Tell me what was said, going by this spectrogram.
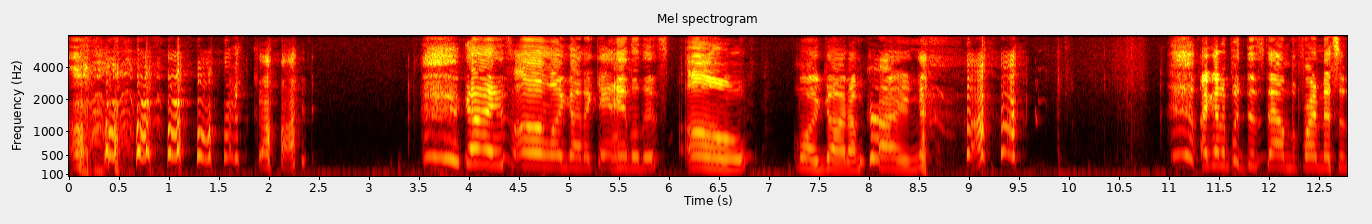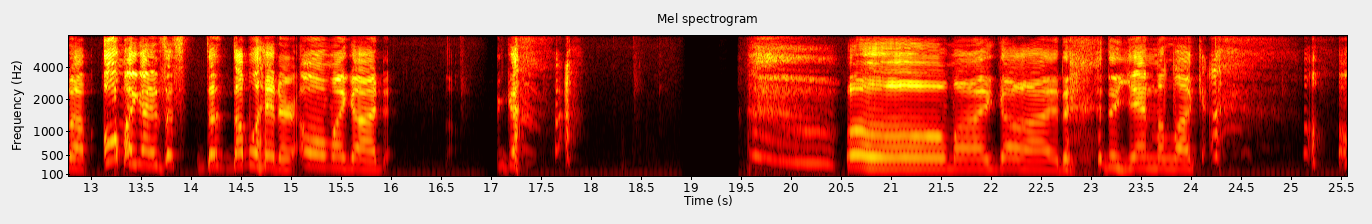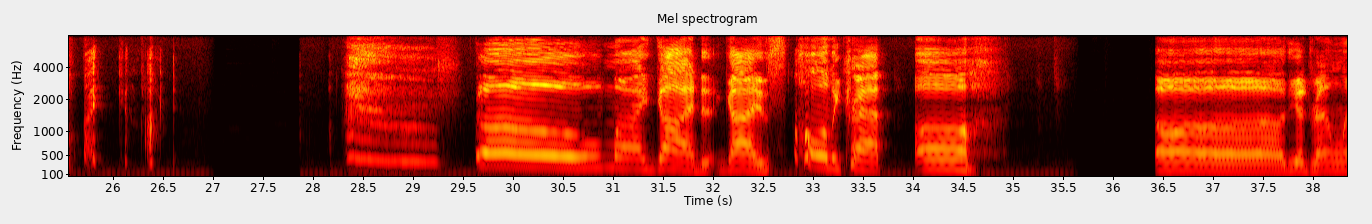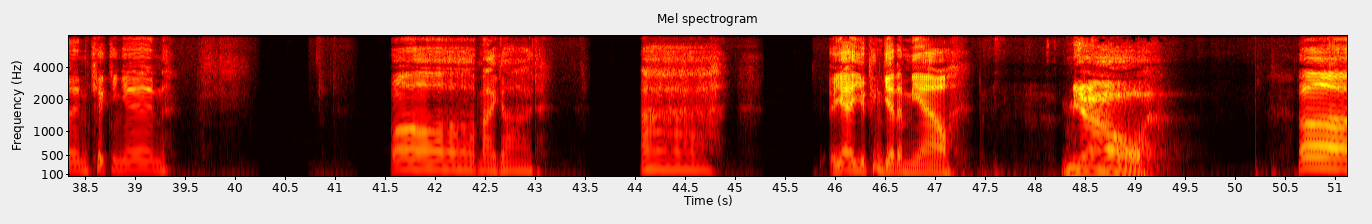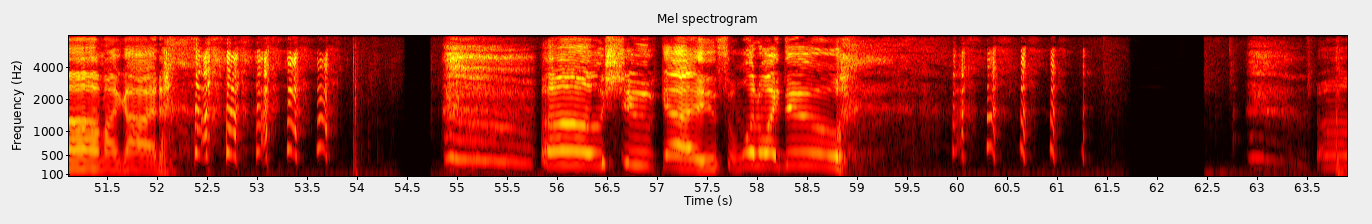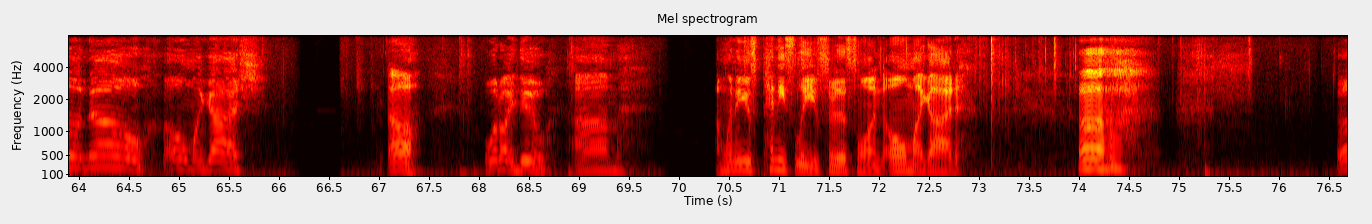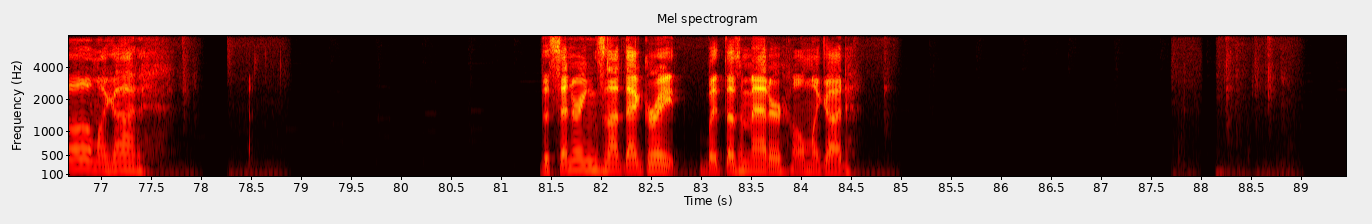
Oh my god. Guys, oh my god, I can't handle this. Oh my god, I'm crying. I gotta put this down before I mess it up. Oh my god, it's a double hitter. Oh my god. oh my god. The Yanma luck. oh my my god, guys. Holy crap. Oh. Oh, the adrenaline kicking in. Oh my god. Ah. Yeah, you can get a meow. Meow. Oh my god. oh shoot, guys. What do I do? No. Oh my gosh. Oh, what do I do? Um I'm gonna use penny sleeves for this one. Oh my god. Oh, oh my god. The centering's not that great, but it doesn't matter. Oh my god.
